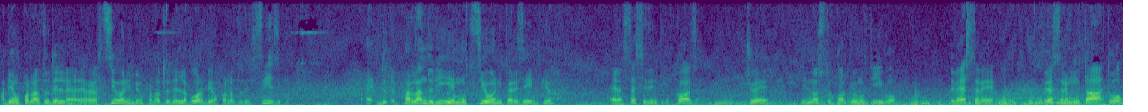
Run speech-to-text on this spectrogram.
abbiamo parlato delle relazioni, abbiamo parlato del lavoro, abbiamo parlato del fisico. Eh, parlando di emozioni, per esempio, è la stessa identica cosa, cioè il nostro corpo emotivo deve essere, deve essere mutato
